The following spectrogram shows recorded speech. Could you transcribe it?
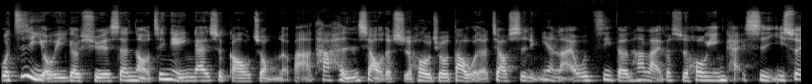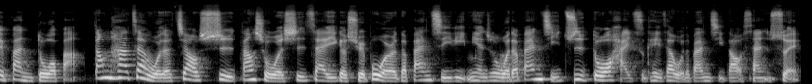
我自己有一个学生哦，今年应该是高中了吧？他很小的时候就到我的教室里面来。我记得他来的时候应该是一岁半多吧。当他在我的教室，当时我是在一个学步儿的班级里面，就是我的班级至多孩子可以在我的班级到三岁。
